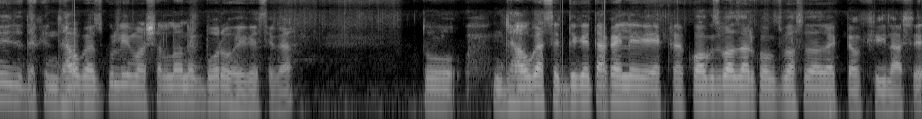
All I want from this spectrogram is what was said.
এই যে দেখেন, ঝাউ গাছগুলি মাসাল্লাহ অনেক বড় হয়ে গেছে গা। তো ঝাউ গাছের দিকে তাকাইলে একটা কক্সবাজার কক্সবাজার একটা ফিল আসে।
